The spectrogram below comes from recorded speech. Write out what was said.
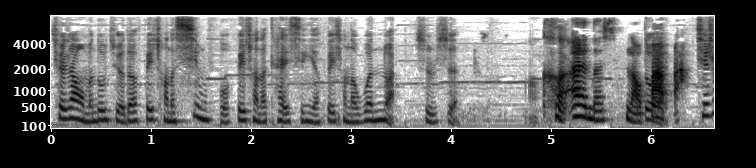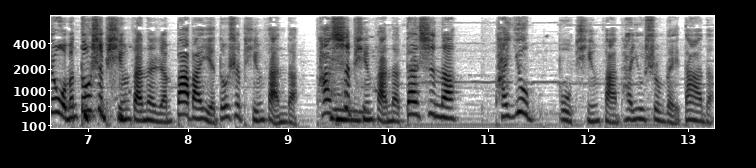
却让我们都觉得非常的幸福，非常的开心，也非常的温暖，是不是？可爱的老爸爸，其实我们都是平凡的人，爸爸也都是平凡的，他是平凡的，但是呢，他又不平凡，他又是伟大的。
